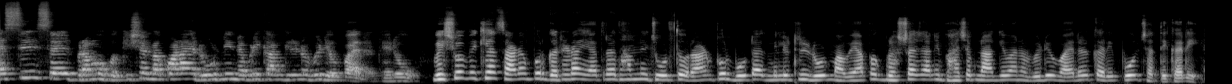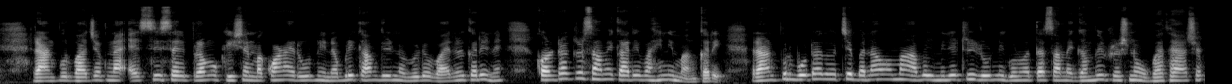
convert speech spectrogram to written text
એસસી સેલ પ્રમુખ કિશન મકવાણાએ રોડની નબળી કામગીરીનો વીડિયો વાયરલ કર્યો. વિશ્વવિખ્યાત સાળંગપુર ગઢડા યાત્રાધામને જોડતો રાણપુર બોટાદ મિલિટરી રોડમાં વ્યાપક ભ્રષ્ટાચારની ભાજપના આગેવાનો વીડિયો વાયરલ કરી પોલ છતી કરી. રાણપુર ભાજપના એસસી સેલ પ્રમુખ કિશન મકવાણાએ રોડની નબળી કામગીરીનો વીડિયો વાયરલ કરીને કોન્ટ્રાક્ટર સામે કાર્યવાહીની માંગ કરી. રાણપુર બોટાદ વચ્ચે બનાવવામાં આવેલ મિલિટરી રોડની ગુણવત્તા સામે ગંભીર પ્રશ્નો ઊભા થયા છે.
